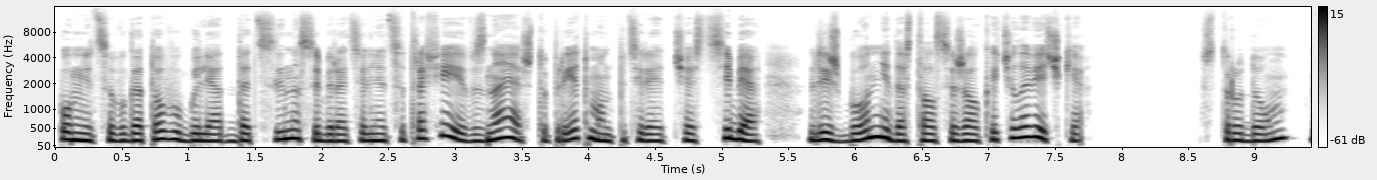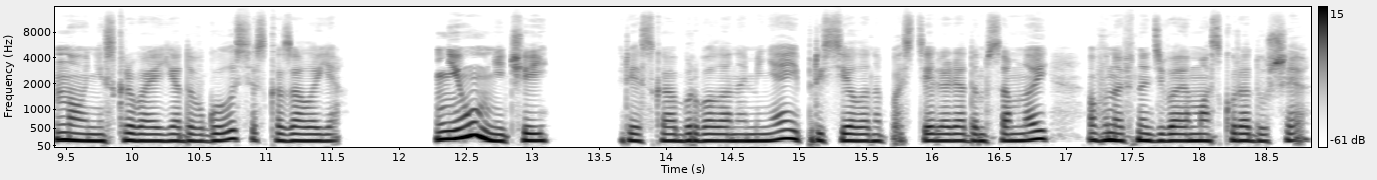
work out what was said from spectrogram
Помнится, вы готовы были отдать сына собирательнице трофеев, зная, что при этом он потеряет часть себя, лишь бы он не достался жалкой человечке». С трудом, но не скрывая яда в голосе, сказала я. «Не умничай!» Резко оборвала она меня и присела на постель рядом со мной, вновь надевая маску радушия.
